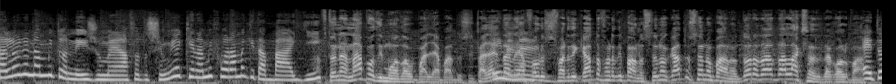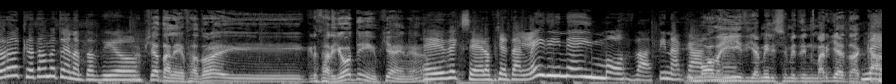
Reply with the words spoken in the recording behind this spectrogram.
Καλό είναι να μην τονίζουμε αυτό το σημείο και να μην φοράμε και τα μπάγκι. Αυτό είναι ανάποδη μόδα από παλιά πάντως. Παλιά Είναι, ήταν ναι. αφόρουσε φαρδί κάτω, φαρδί πάνω. Στενό κάτω, στενό πάνω. Τώρα τα, τα αλλάξατε τα κόλπα. Ε, τώρα κρατάμε το ένα από τα δύο. Ποια τα λέει αυτά τώρα, η Κρυθαριώτη, ποια είναι; Ε, δεν ξέρω ποια τα λέει, είναι η μόδα. Τι να η κάνουμε; μόδα η ίδια μίλησε με την Μαριέτα Κάτς.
